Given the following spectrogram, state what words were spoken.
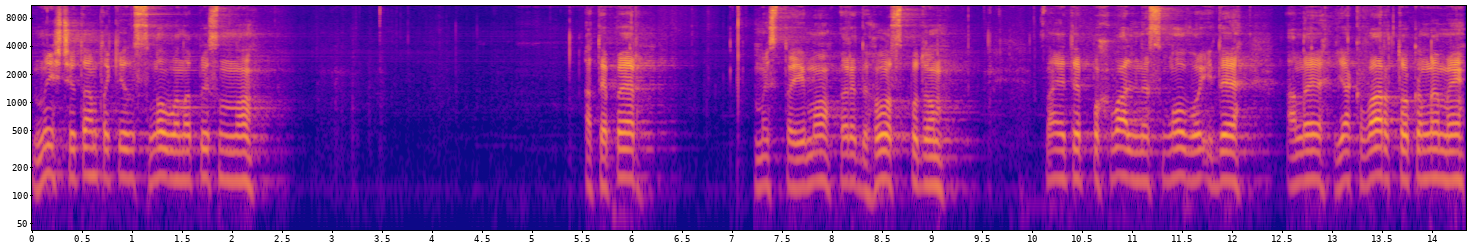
нижче там таке слово написано. А тепер ми стоїмо перед Господом. Знаєте, похвальне слово йде, але як варто, коли ми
